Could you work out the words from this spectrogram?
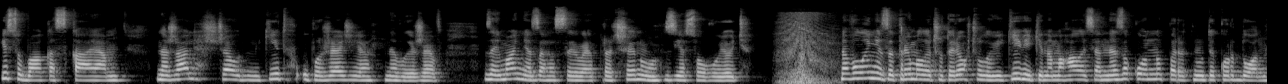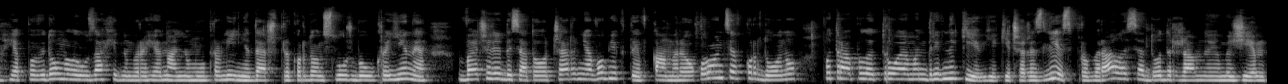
і собака Ская. На жаль, ще один кіт у пожежі не вижив. Займання загасили, причину з'ясовують. На Волині затримали чотирьох чоловіків, які намагалися незаконно перетнути кордон. Як повідомили у західному регіональному управлінні Держприкордонслужби України, ввечері 10 червня в об'єктив камери охоронців кордону потрапили троє мандрівників, які через ліс пробиралися до державної межі.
